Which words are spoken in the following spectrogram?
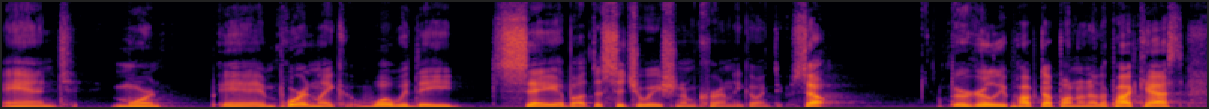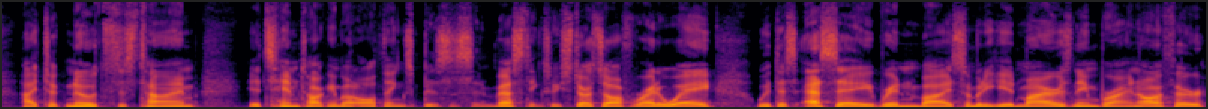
and more important, like what would they say about the situation I'm currently going through? So, Bill Gurley popped up on another podcast. I took notes this time. It's him talking about all things business and investing. So he starts off right away with this essay written by somebody he admires named Brian Arthur.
